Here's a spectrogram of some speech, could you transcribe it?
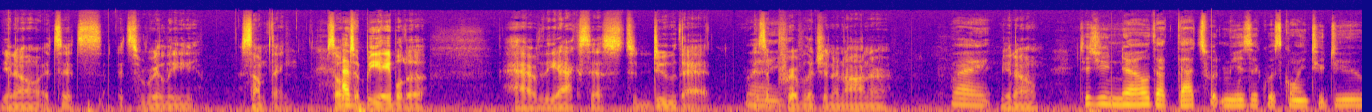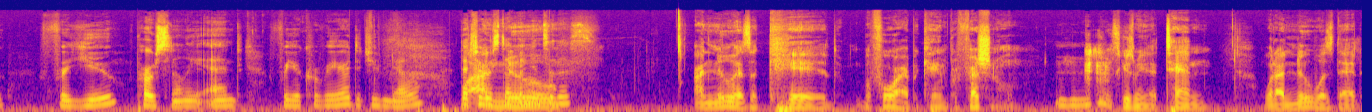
You know, it's it's it's really something. So I've- to be able to have the access to do that is a privilege and an honor, Right. you know. Did you know that that's what music was going to do for you personally and for your career? Did you know that Well, you I were stepping into this? I knew as a kid before I became professional, hmm excuse me, at 10, what I knew was that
